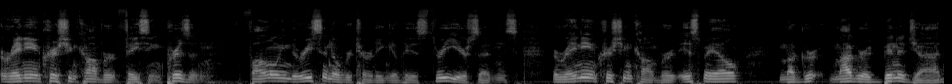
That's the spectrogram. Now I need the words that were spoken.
Iranian Christian convert facing prison. Following the recent overturning of his three year sentence, Iranian Christian convert Ismail Maghrebinejad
